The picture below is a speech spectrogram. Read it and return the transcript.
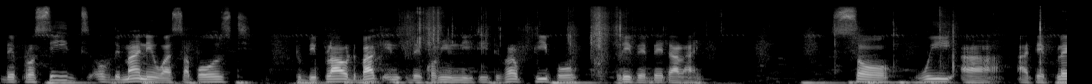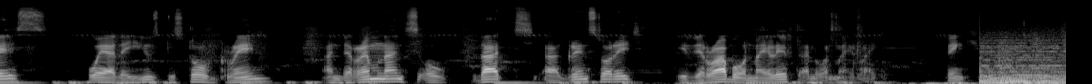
the proceeds of the money was supposed to be plowed back into the community to help people live a better life. So we are at a place where they used to store grain and the remnants of that uh, grain storage is the rubble on my left and on my right. Thank you.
